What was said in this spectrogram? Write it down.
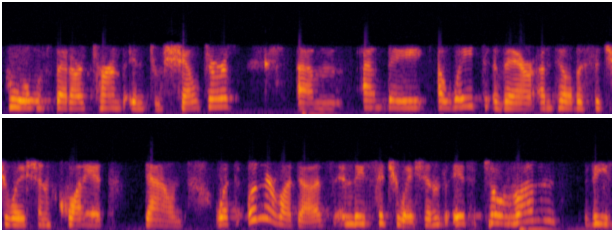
schools that are turned into shelters, um, and they await there until the situation quiets down. What UNRWA does in these situations is to run these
